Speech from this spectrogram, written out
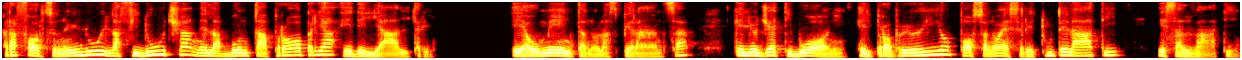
rafforzano in lui la fiducia nella bontà propria e degli altri e aumentano la speranza che gli oggetti buoni e il proprio io possano essere tutelati e salvati.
